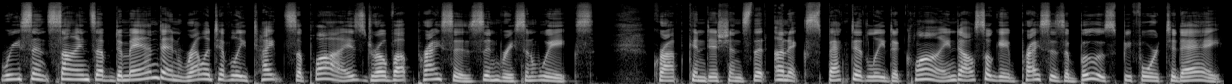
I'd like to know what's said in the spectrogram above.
Recent signs of demand and relatively tight supplies drove up prices in recent weeks. Crop conditions that unexpectedly declined also gave prices a boost before today.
